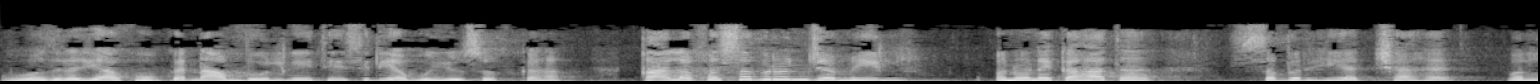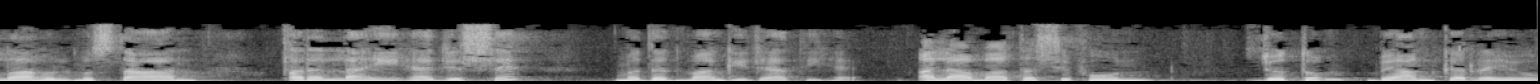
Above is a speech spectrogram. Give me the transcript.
وہ حضرت یعقوب کا نام بھول گئی تھی، اس لیے ابو یوسف کہا۔ کالا فصبر جمیل۔ انہوں نے کہا تھا، صبر ہی اچھا ہے، واللہ المستعان، اور اللہ ہی ہے جس سے مدد مانگی جاتی ہے۔ علامات صفون جو تم بیان کر رہے ہو۔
